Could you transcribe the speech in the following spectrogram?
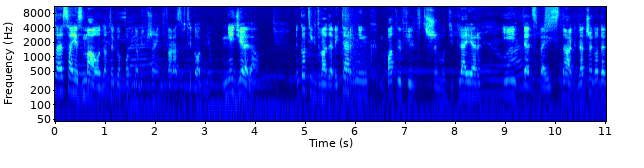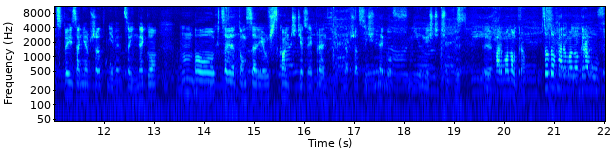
CS-a jest mało, dlatego powinno być przynajmniej dwa razy w tygodniu. Niedziela. Gothic 2 The Returning, Battlefield 3 Multiplayer i Dead Space. Tak, dlaczego Dead Space, a nie przykład, nie wiem, co innego? Mm, Bo chcę tą serię już skończyć jak najprędzej, na przykład coś innego umieścić w y, harmonogram. Co do harmonogramu w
